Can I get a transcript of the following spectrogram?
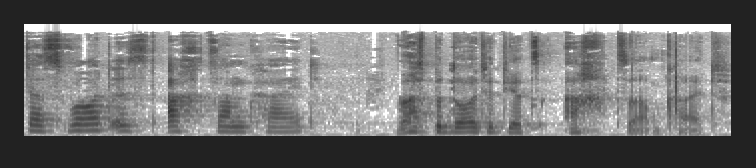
Das Wort ist Achtsamkeit. Was bedeutet jetzt Achtsamkeit?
